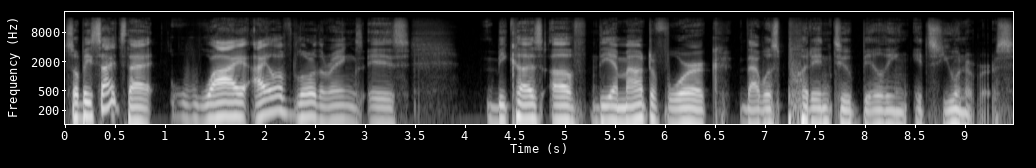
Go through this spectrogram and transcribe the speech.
so besides that, why I love Lord of the Rings is because of the amount of work that was put into building its universe.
